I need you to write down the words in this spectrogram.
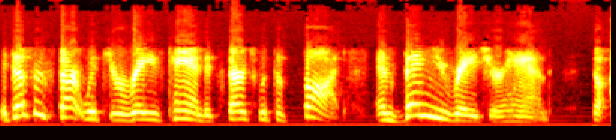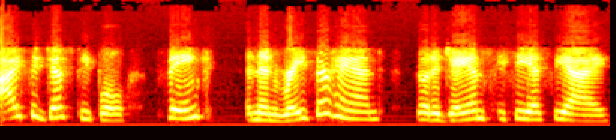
It doesn't start with your raised hand. It starts with the thought and then you raise your hand. So I suggest people think and then raise their hand, go to jmccsci.com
